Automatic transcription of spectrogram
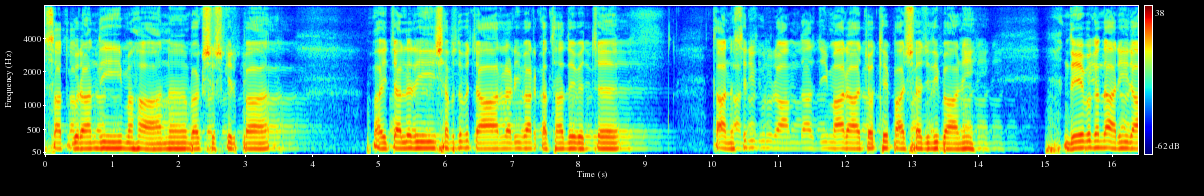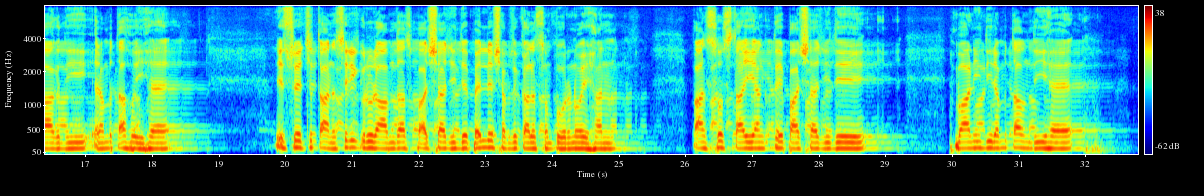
ਸਤਿਗੁਰਾਂ ਦੀ ਮਹਾਨ ਬਖਸ਼ਿਸ਼ ਕਿਰਪਾ। ਭਾਈ ਚੱਲ ਰਹੀ ਸ਼ਬਦ ਵਿਚਾਰ ਲੜੀਵਾਰ ਕਥਾ ਦੇ ਵਿੱਚ। ਧੰਨ ਸ੍ਰੀ ਗੁਰੂ ਰਾਮਦਾਸ ਜੀ ਮਹਾਰਾਜ, ਚੌਥੇ ਪਾਤਸ਼ਾਹ ਜੀ ਦੀ ਬਾਣੀ। ਦੇਵ ਗੰਧਾਰੀ ਰਾਗ ਦੀ ਆਰੰਭਤਾ ਹੋਈ ਹੈ। ਇਸ ਵਿੱਚ ਧੰਨ ਸ੍ਰੀ ਗੁਰੂ ਰਾਮਦਾਸ ਪਾਤਸ਼ਾਹ ਜੀ ਦੇ ਪਹਿਲੇ ਸ਼ਬਦ ਕਾਲ ਸੰਪੂਰਨ ਹੋਏ ਹਨ। 527 ਅੰਕ ਤੇ ਪਾਤਸ਼ਾਹ ਜੀ ਦੇ ਬਾਣੀ ਦੀ ਰਮਤਾ ਹੁੰਦੀ ਹੈ।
